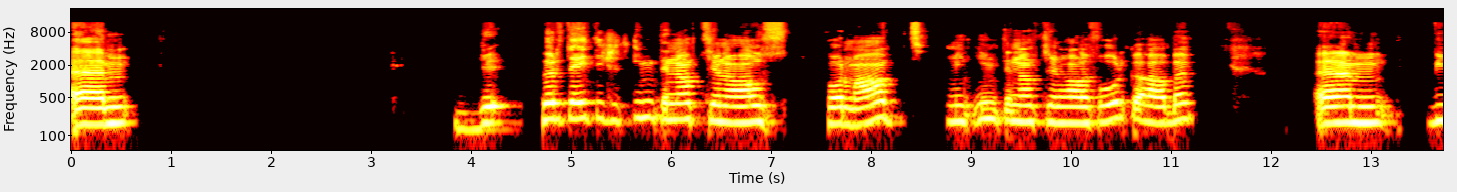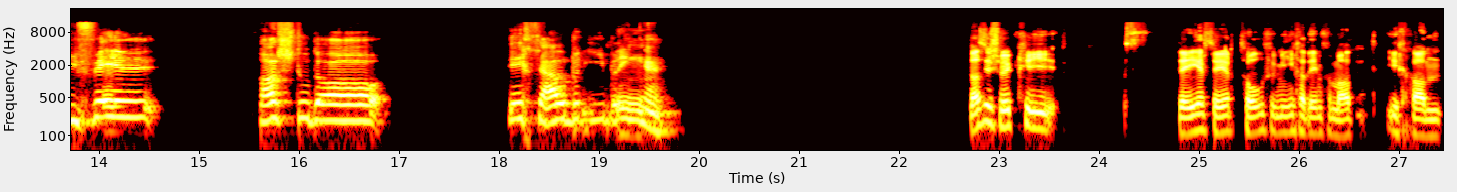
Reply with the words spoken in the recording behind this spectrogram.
Ähm, First Date ist ein internationales Format mit internationalen Vorgaben. Ähm, wie viel kannst du da dich selber einbringen? Das ist wirklich sehr, sehr toll für mich an dem Format. Ich kann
